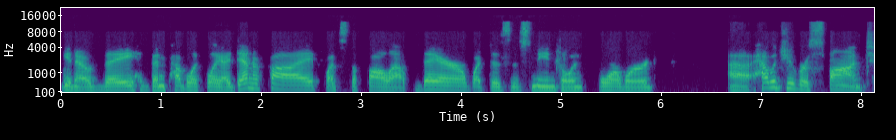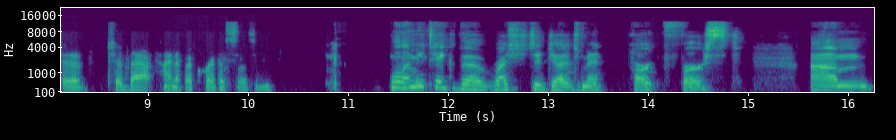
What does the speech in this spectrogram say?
You know, they have been publicly identified. What's the fallout there? What does this mean going forward? Uh, how would you respond to to that kind of a criticism? Well, let me take the rush to judgment part first. Um,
